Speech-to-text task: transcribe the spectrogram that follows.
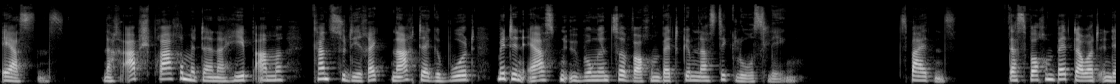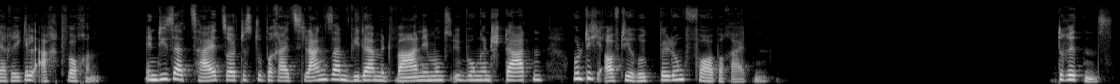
Erstens. Nach Absprache mit deiner Hebamme kannst du direkt nach der Geburt mit den ersten Übungen zur Wochenbettgymnastik loslegen. Zweitens. Das Wochenbett dauert in der Regel acht Wochen. In dieser Zeit solltest du bereits langsam wieder mit Wahrnehmungsübungen starten und dich auf die Rückbildung vorbereiten. Drittens.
